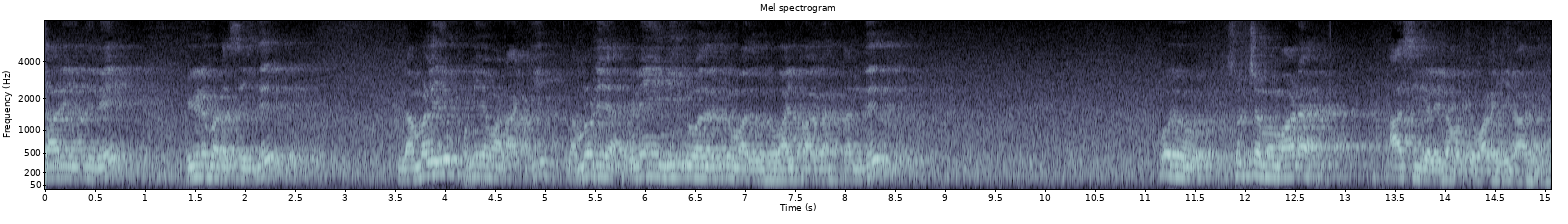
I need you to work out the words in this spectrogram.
காரியத்திலே ஈடுபட செய்து நம்மளையும் புண்ணியவானாக்கி நம்மளுடைய வினையை நீக்குவதற்கும் அது ஒரு வாய்ப்பாக தந்து ஒரு சுட்சமமான ஆசிகளை நமக்கு வழங்கினார்கள்.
